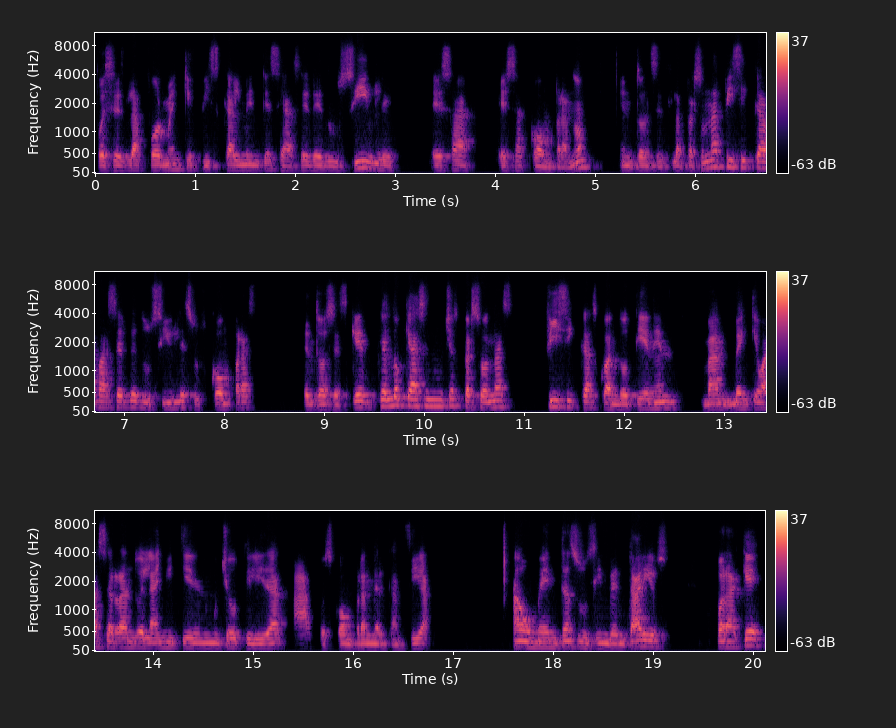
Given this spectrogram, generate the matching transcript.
pues es la forma en que fiscalmente se hace deducible esa, esa compra, ¿no? Entonces, la persona física va a hacer deducible sus compras. Entonces, ¿qué, qué es lo que hacen muchas personas físicas cuando tienen, van, ven que va cerrando el año y tienen mucha utilidad? Ah, pues compran mercancía, aumentan sus inventarios. ¿Para qué?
